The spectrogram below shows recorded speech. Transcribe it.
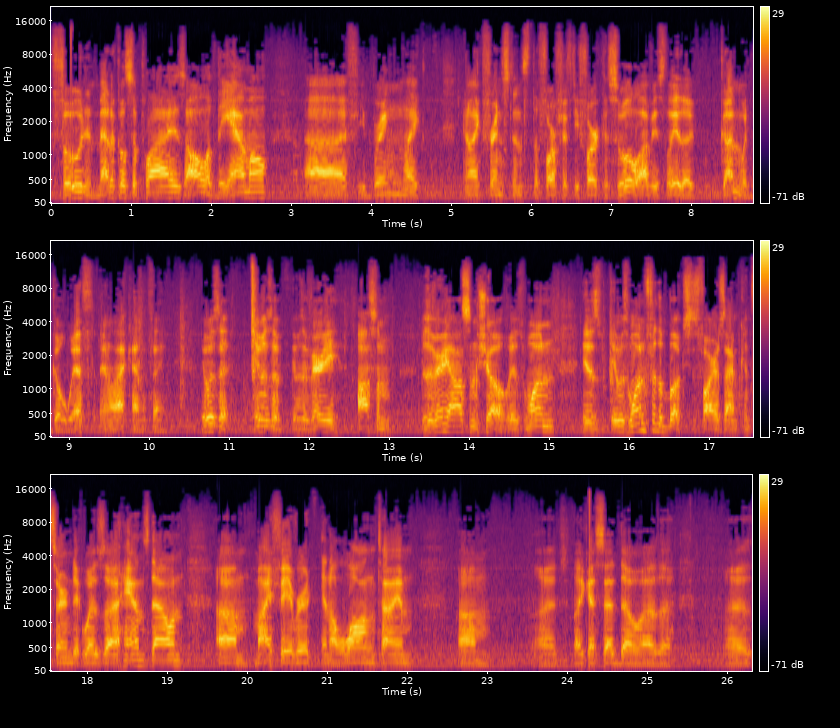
food and medical supplies all of the ammo uh, if you bring like know like for instance the 454 Casull obviously the gun would go with you know that kind of thing. It was a it was a it was a very awesome it was a very awesome show. It was one it was it was one for the books as far as I'm concerned. It was uh, hands down um, my favorite in a long time. Um, uh, like I said though uh, the uh,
